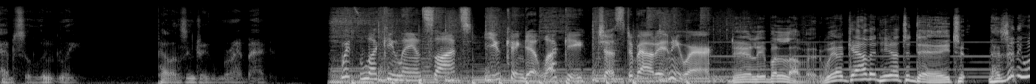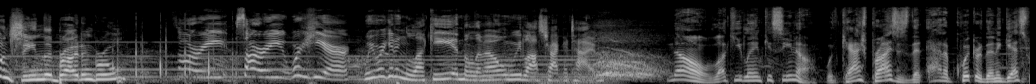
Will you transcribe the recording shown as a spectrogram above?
Absolutely. Palace Intrigue will be right back. With LuckyLand Slots, you can get lucky just about anywhere. Dearly beloved, we are gathered here today to. Has anyone seen the bride and groom? Sorry, sorry, we're here. We were getting lucky in the limo and we lost track of time. No, Lucky Land Casino, with cash prizes that add up quicker than a guest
